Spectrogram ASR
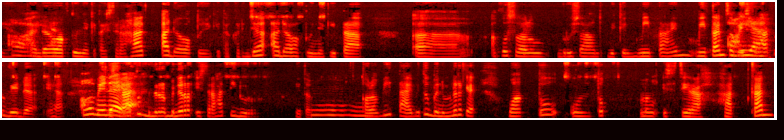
Ya, Oh, ada iya. waktunya kita istirahat, ada waktunya kita kerja, ada waktunya kita. eh, aku selalu berusaha untuk bikin me time. Me time sama Oh, iya. istirahat tuh beda ya. Oh beda ya? istirahat tuh bener-bener istirahat tidur gitu. Hmm. Kalau me time itu bener-bener kayak waktu untuk mengistirahatkan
